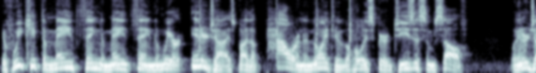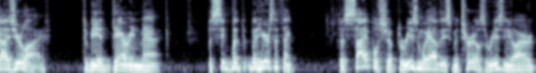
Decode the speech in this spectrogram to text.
If we keep the main thing the main thing, then we are energized by the power and anointing of the Holy Spirit. Jesus Himself will energize your life to be a daring man. But, see, but, but here's the thing discipleship, the reason we have these materials, the reason you, are,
